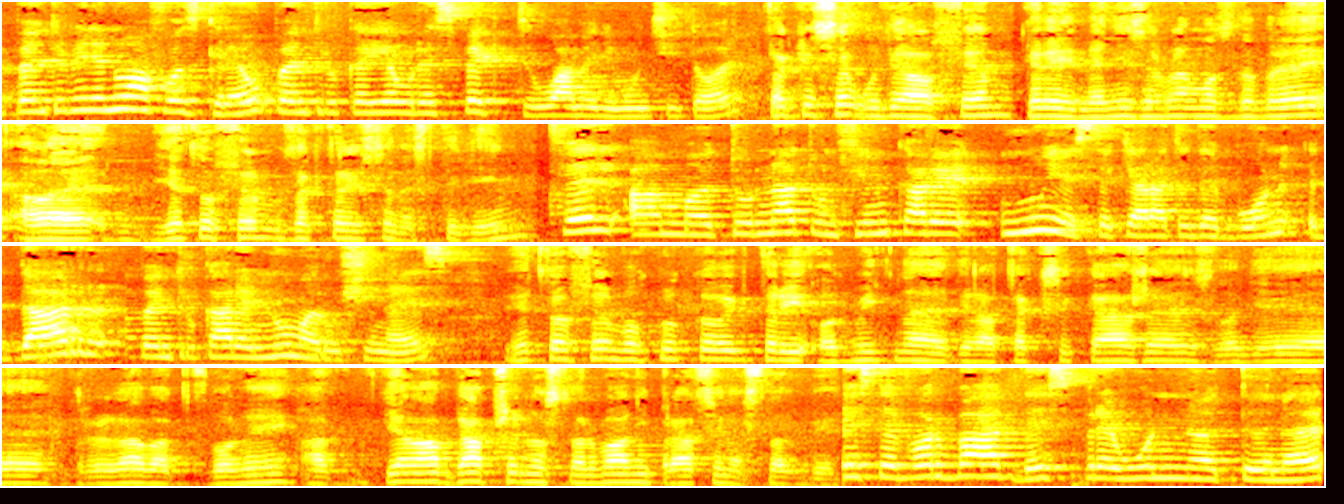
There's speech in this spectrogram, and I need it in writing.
Pentru mine nu a fost greu pentru că eu respect oamenii muncitori. Takže jsem udělal film, který není zrovna moc dobrý, ale je to film, za který se nestydím. Astfel am uh, turnat un film care nu este chiar atât de bun, dar pentru care nu mă rușinez. Je to film o klukovi, který odmítne dělat taxikáře, zloděje, prodávat bony a dělá, dá přednost normální práci na stavbě. Este vorba despre un tânăr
